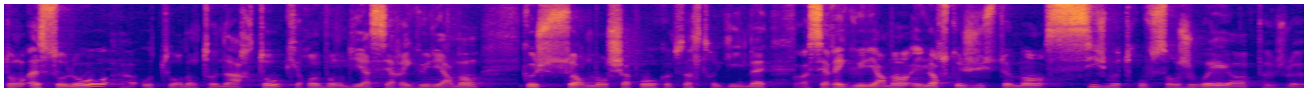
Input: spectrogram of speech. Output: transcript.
dont un solo euh, autour d'Antonin Artaud qui rebondit assez régulièrement, que je sors de mon chapeau, comme ça, entre guillemets, assez régulièrement. Et lorsque justement, si je me trouve sans jouer, hop, je,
